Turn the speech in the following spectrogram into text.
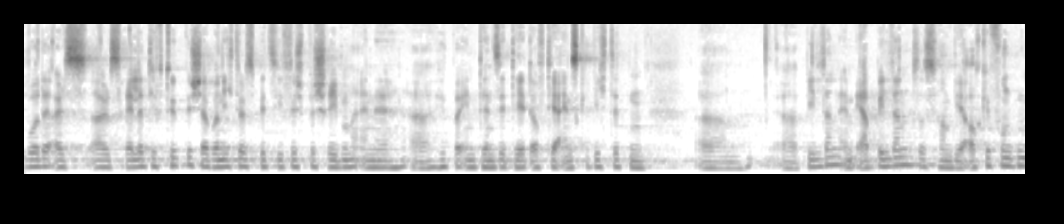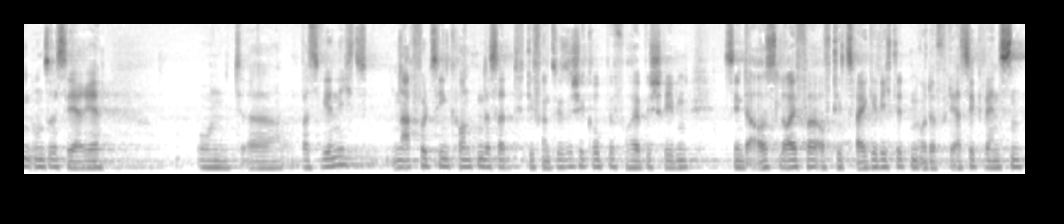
wurde als, als relativ typisch, aber nicht als spezifisch beschrieben, eine Hyperintensität auf T1 gewichteten ähm, äh, Bildern, MR-Bildern. Das haben wir auch gefunden in unserer Serie. Und äh, was wir nicht nachvollziehen konnten, das hat die französische Gruppe vorher beschrieben, sind Ausläufer auf die zweigewichteten oder Flair-Sequenzen,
